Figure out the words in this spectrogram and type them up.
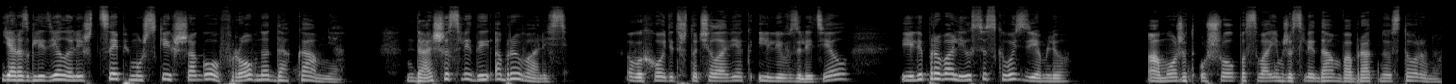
я разглядела лишь цепь мужских шагов ровно до камня. Дальше следы обрывались. Выходит, что человек или взлетел, или провалился сквозь землю. А может, ушел по своим же следам в обратную сторону.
